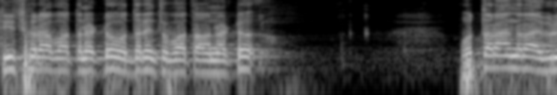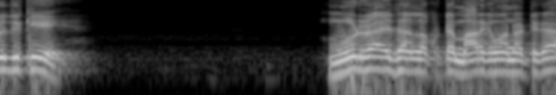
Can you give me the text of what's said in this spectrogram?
తీసుకురాబోతున్నట్టు ఉద్ధరించబోతా ఉన్నట్టు ఉత్తరాంధ్ర అభివృద్ధికి మూడు రాజధానులు ఒకటే మార్గం అన్నట్టుగా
